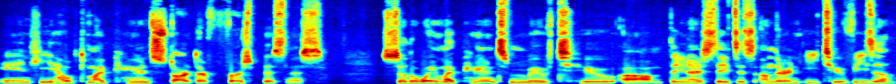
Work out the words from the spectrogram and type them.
and he helped my parents start their first business. So the way my parents moved to um, the United States is under an E2 visa,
